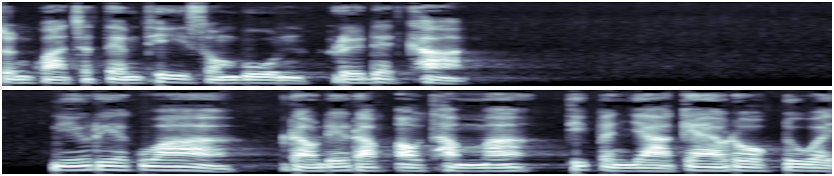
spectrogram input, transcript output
จนกว่าจะเต็มที่สมบูรณ์หรือเด็ดขาด นี้เรียกว่าเราได้รับเอาธรรมะที่เป็นยาแก้โรคด้วย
